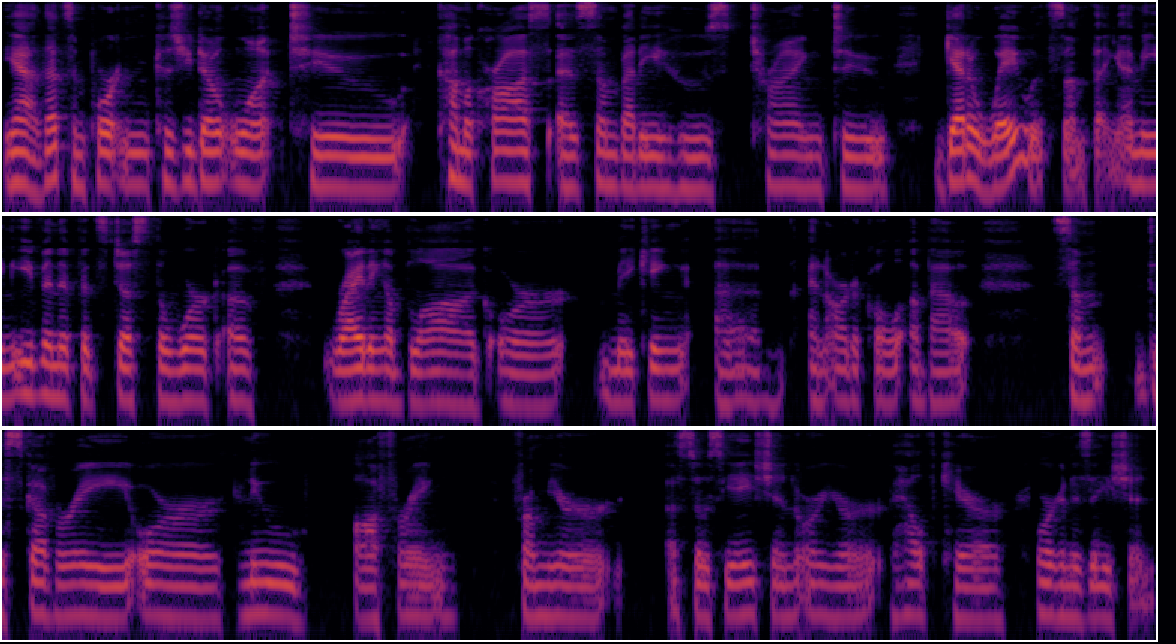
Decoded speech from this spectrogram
Yeah, that's important because you don't want to come across as somebody who's trying to get away with something. I mean, even if it's just the work of writing a blog or making uh, an article about some discovery or new offering from your association or your healthcare organization.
